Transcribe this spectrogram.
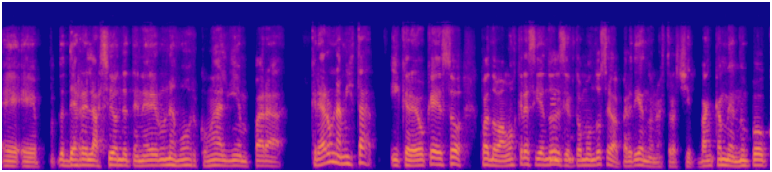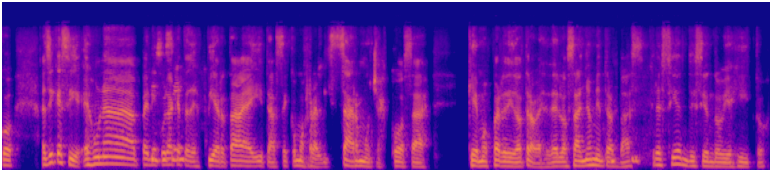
eh, eh, de relación, de tener un amor con alguien para crear una amistad. Y creo que eso, cuando vamos creciendo, de cierto modo se va perdiendo, nuestros chips van cambiando un poco. Así que sí, es una película que te despierta y te hace como realizar muchas cosas que hemos perdido a través de los años mientras vas creciendo y siendo viejito.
